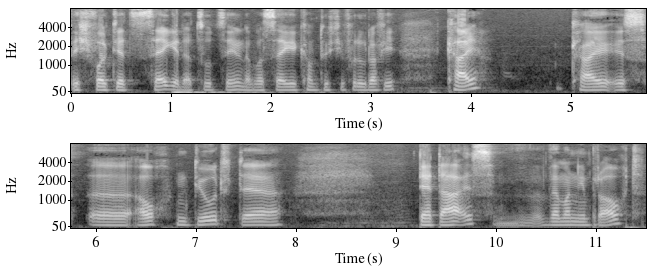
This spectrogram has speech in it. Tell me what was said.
ich wollte jetzt Sergei dazu zählen, aber Sergei kommt durch die Fotografie. Kai. Kai ist äh, auch ein Dude, der, der da ist, wenn man ihn braucht.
